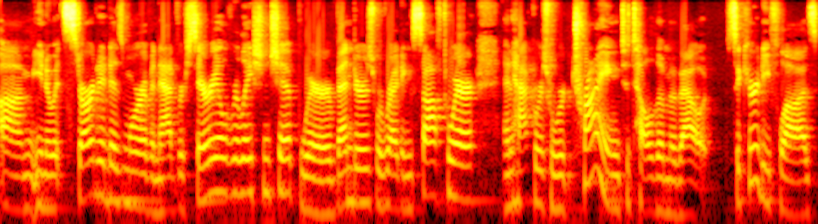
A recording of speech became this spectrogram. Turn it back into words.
Um, you know, it started as more of an adversarial relationship where vendors were writing software and hackers were trying to tell them about security flaws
